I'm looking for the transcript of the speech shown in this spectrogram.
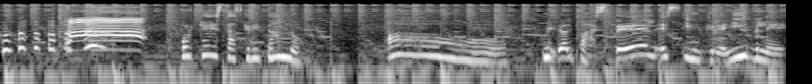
¿Por qué estás gritando? Oh, mira el pastel, es increíble.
